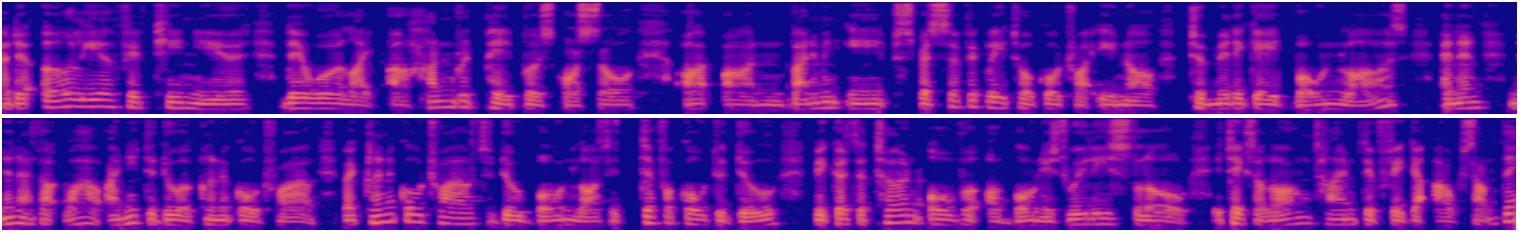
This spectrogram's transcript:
at the earlier 15 years, there were like a hundred papers or so uh, on vitamin E, specifically tocotrienol, to mitigate bone loss. And then, and then I thought, wow, I need to do a clinical trial. But clinical trials to do bone loss is difficult to do because the turnover of bone is really slow. It takes a long time to figure out something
